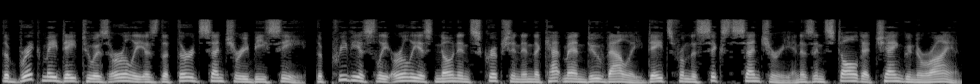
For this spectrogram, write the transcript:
The brick may date to as early as the 3rd century BC. The previously earliest known inscription in the Kathmandu Valley dates from the 6th century and is installed at Changu Narayan.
